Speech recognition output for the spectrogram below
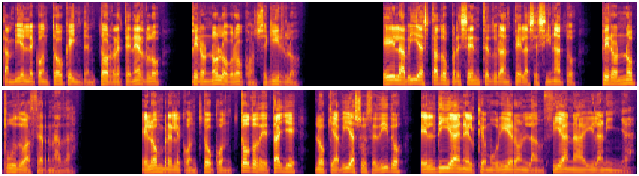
También le contó que intentó retenerlo, pero no logró conseguirlo. Él había estado presente durante el asesinato, pero no pudo hacer nada. El hombre le contó con todo detalle lo que había sucedido el día en el que murieron la anciana y la niña.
